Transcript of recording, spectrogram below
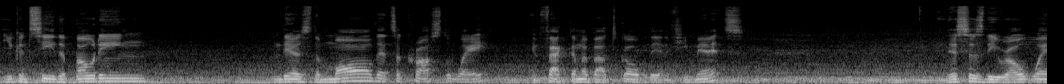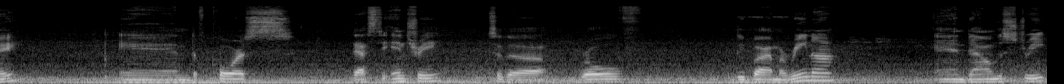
You can see the boating, there's the mall that's across the way. In fact, I'm about to go over there in a few minutes. This is the roadway. And of course, that's the entry to the Rove Dubai Marina. And down the street,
